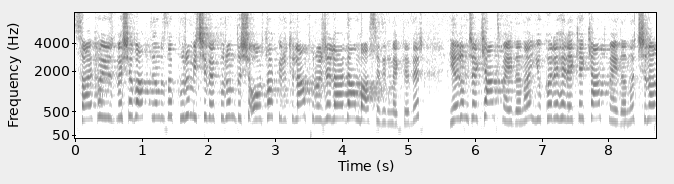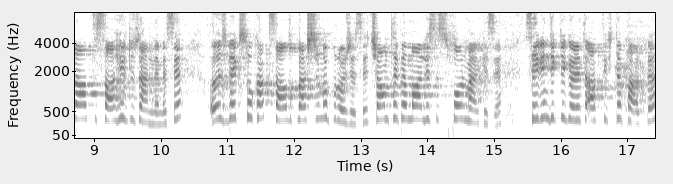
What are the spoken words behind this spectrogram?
Sayfa 105'e baktığımızda kurum içi ve kurum dışı ortak yürütülen projelerden bahsedilmektedir. Yarımca Kent Meydanı, Yukarı Hereke Kent Meydanı, Çınaraltı Sahil Düzenlemesi, Özbek Sokak Sağlıklaştırma Projesi, Çamtepe Mahallesi Spor Merkezi, Sevindikli Göleti Aktivite Parkı,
